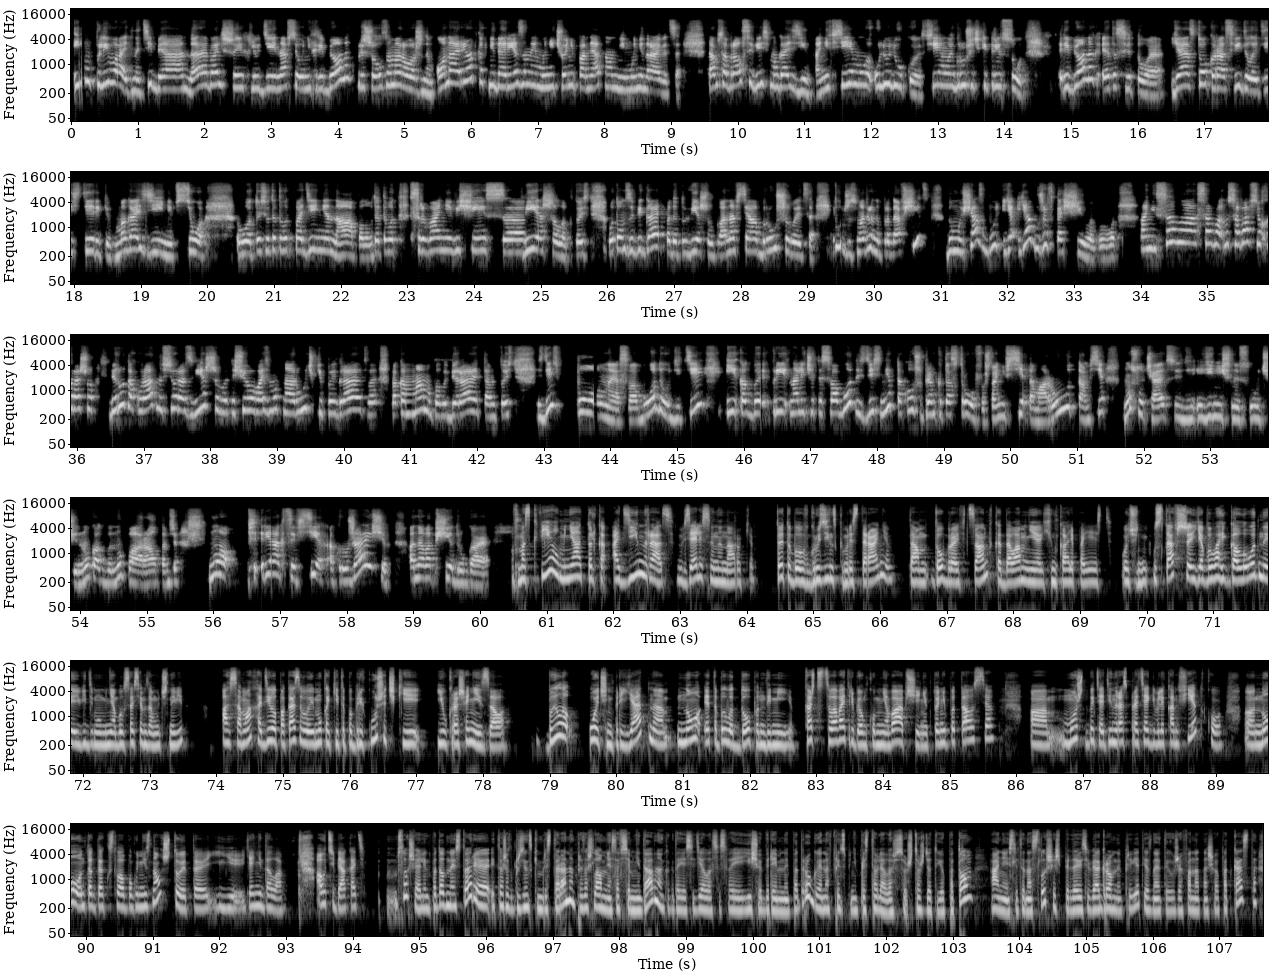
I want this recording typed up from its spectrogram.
Им плевать на тебя, на больших людей, на все. У них ребенок пришел за мороженым. Он орет, как недорезанный, ему ничего не понятно, он ему не нравится. Там собрался весь магазин. Они все ему улюлюкают, все ему игрушечки трясут. Ребенок — это святое. Я столько раз видела эти истерики в магазине, все. Вот, то есть вот это вот падение на пол, вот это вот срывание вещей с э, вешалок. То есть вот он забегает под эту вешалку, она вся обрушивается. И тут же смотрю на продавщиц, думаю, сейчас будет... Я, я бы уже втащила бы. Вот. Они сова, сова. Ну, сова все хорошо. Берут аккуратно, все развешивают, еще его возьмут на ручки, поиграют, пока мама повыбирает там. То есть здесь полная свобода у детей. И как бы при наличии этой свободы здесь нет такого, что прям катастрофы, что они все там орут, там все, ну, случаются единичные случаи, ну, как бы, ну, поорал там все. Но реакция всех окружающих, она вообще другая. В Москве у меня только один раз взяли сына на руки. То это было в грузинском ресторане. Там добрая официантка дала мне хинкали поесть. Очень уставшая, я была и голодная, и, видимо, у меня был совсем замученный вид. А сама ходила, показывала ему какие-то побрякушечки и украшения из зала. Было очень приятно, но это было до пандемии. Кажется, целовать ребенка у меня вообще никто не пытался. А, может быть, один раз протягивали конфетку, а, но он тогда, слава богу, не знал, что это, и я не дала. А у тебя, Кать? Слушай, Алин, подобная история и тоже с грузинским рестораном произошла у меня совсем недавно, когда я сидела со своей еще беременной подругой. Она, в принципе, не представляла, что, что ждет ее потом. Аня, если ты нас слушаешь, передаю тебе огромный привет. Я знаю, ты уже фанат нашего подкаста.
